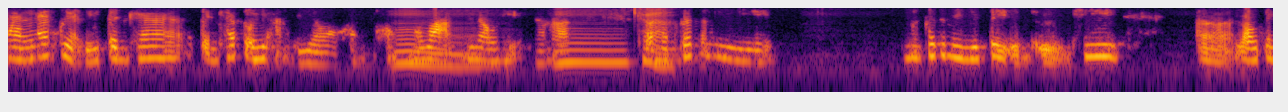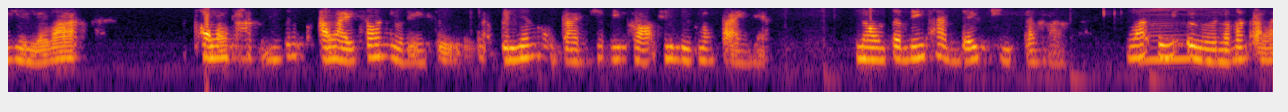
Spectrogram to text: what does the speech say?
การแลกเปลี่ยนนี้เป็นแค่เป็นแค่ตัวอย่างเดียวของของอืมเมื่อวานที่เราเห็นนะคะอืมแต่ค่ะมันก็จะมี มันก็จะมีมิติอื่น ๆ ที่ เอ่อเราจะเห็นเลยว่า พอเราถามอะไรซ่อนอยู่ในสื่อเนี่ยเป็นเรื่องของการคิดวิเคราะห์ที่ลึกลงไปเนี่ย เราจะไม่ทันได้คิดนะคะว่าเออเออแล้วมันอะไร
